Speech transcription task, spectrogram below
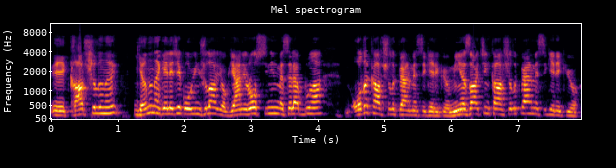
e, karşılığını yanına gelecek oyuncular yok. Yani Rossi'nin mesela buna o da karşılık vermesi gerekiyor. Miyazaki'nin karşılık vermesi gerekiyor.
